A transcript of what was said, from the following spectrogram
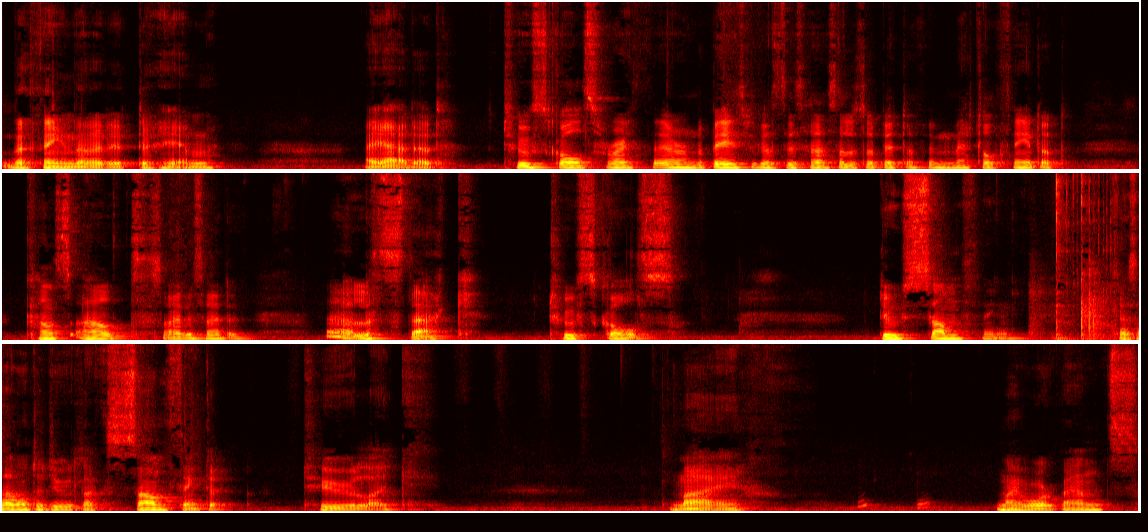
the thing that I did to him, I added two skulls right there on the base because this has a little bit of a metal thing that comes out. So I decided, uh, let's stack two skulls. Do something. Because I want to do like something to, to like my my warbands.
